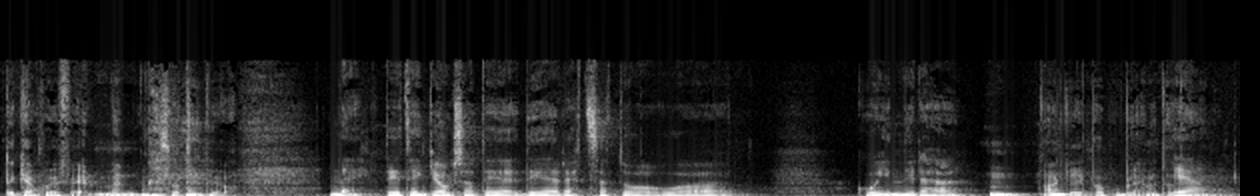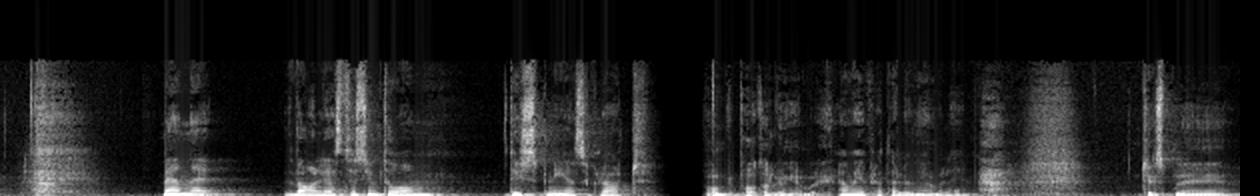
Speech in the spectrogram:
Det kanske är fel, men så tänker jag. Nej, det tänker jag också att det, det är rätt sätt att, att, gå in i det här. Mm, angripa problemet. Ja. Men eh, vanligaste symptom, dyspné såklart. Om vi pratar lungemboli. Om vi pratar lungemboli. Ja. Dyspné,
